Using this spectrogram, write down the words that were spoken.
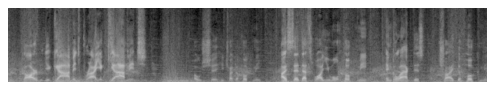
You're garbage. You garbage, bro. You garbage. Oh shit, he tried to hook me. I said that's why you won't hook me, and Galactus tried to hook me.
